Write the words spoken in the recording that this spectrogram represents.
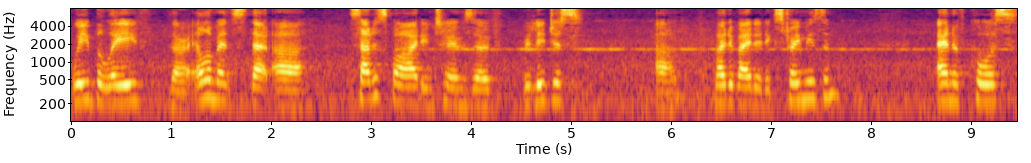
We believe there are elements that are satisfied in terms of religious uh, motivated extremism and of course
